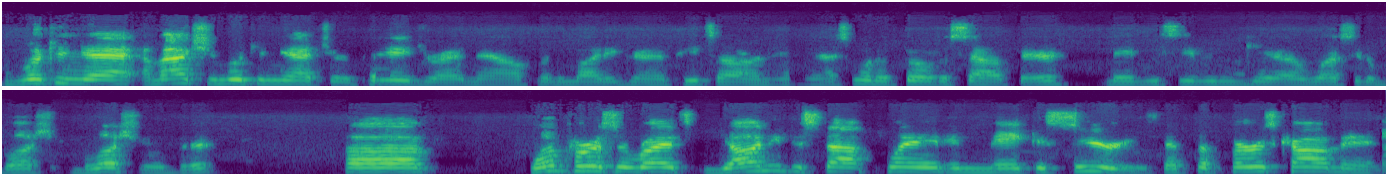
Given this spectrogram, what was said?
looking at, I'm actually looking at your page right now for the Mighty Grand Piton, and I just want to throw this out there. Maybe see if we can get uh, Wesley to blush, blush a little bit. Uh, one person writes, "Y'all need to stop playing and make a series." That's the first comment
